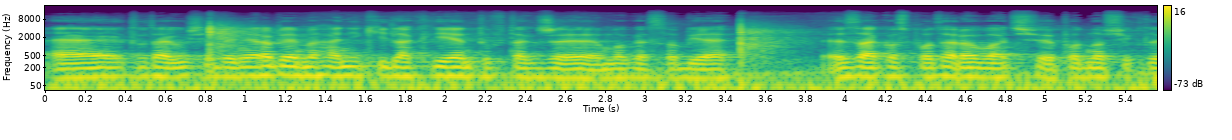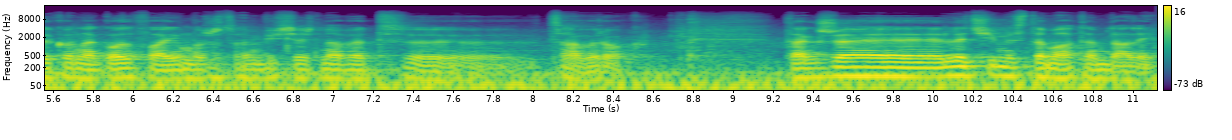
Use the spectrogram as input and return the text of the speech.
e, tutaj u siebie nie robię mechaniki dla klientów, także mogę sobie zagospodarować podnosik tylko na golfa i może tam wisieć nawet e, cały rok. Także lecimy z tematem dalej.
